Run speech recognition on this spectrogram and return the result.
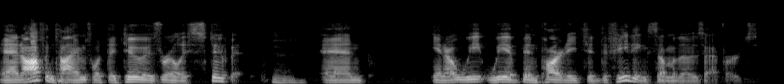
And oftentimes what they do is really stupid. Mm. and you know we we have been party to defeating some of those efforts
